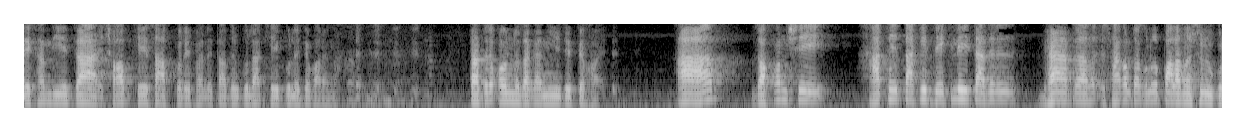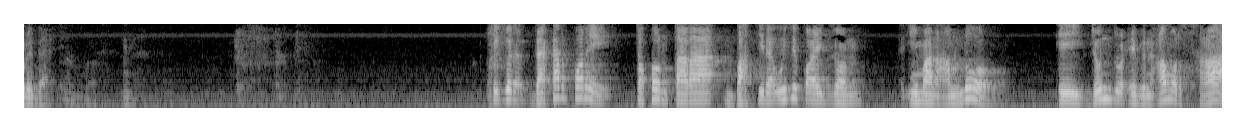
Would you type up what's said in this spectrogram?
যেখান দিয়ে যায়, সব খেয়ে সাফ করে ফেলে তাদেরগুলা খেয়ে গুলেতে পারে না। তাদের অন্য জায়গায় নিয়ে যেতে হয়। আর যখন সে হাটে, তাকে দেখলেই তাদের ভেড়াটা ছাগলটা গুলো পালানো শুরু করে দেয়। দেখার পরে তখন তারা বাকিরা, ওই যে কয়েকজন ইমান আনলো এই জন্তু এবিন আমর ছাড়া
